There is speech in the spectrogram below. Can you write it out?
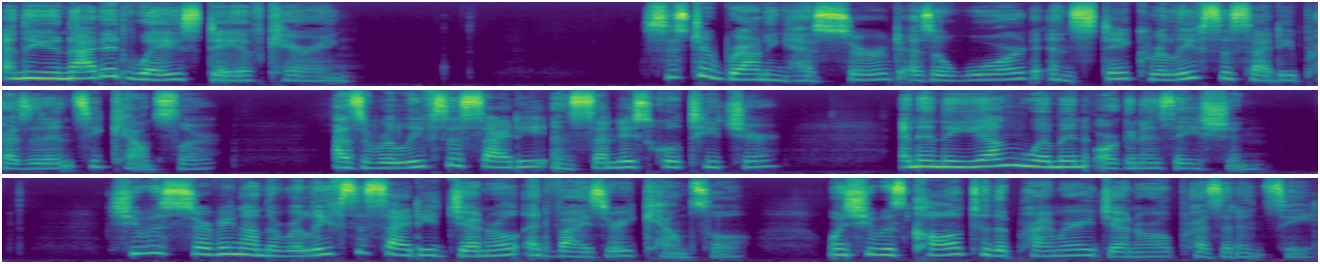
and the United Way's Day of Caring. Sister Browning has served as a Ward and Stake Relief Society Presidency Counselor, as a Relief Society and Sunday School teacher, and in the Young Women Organization. She was serving on the Relief Society General Advisory Council when she was called to the Primary General Presidency.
